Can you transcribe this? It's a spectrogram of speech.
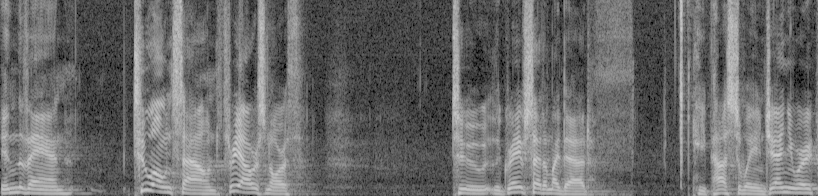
in the van to Owen Sound, three hours north, to the gravesite of my dad he passed away in January.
